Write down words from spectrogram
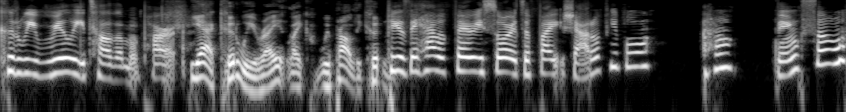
could we really tell them apart? Yeah. Could we? Right? Like we probably couldn't. Because they have a fairy sword to fight shadow people? I don't think so.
